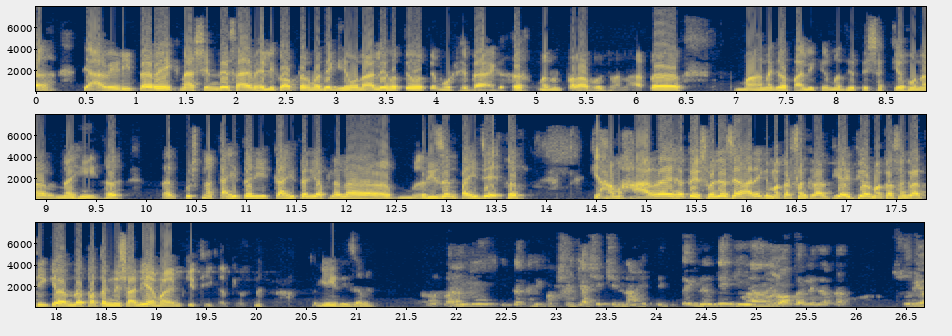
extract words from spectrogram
त्यावेळी तर एकनाथ शिंदे साहेब हेलिकॉप्टरमध्ये घेऊन आले होते होते मोठे बॅग म्हणून पराभव झाला तर महानगरपालिकेमध्ये ते शक्य होणार नाही ह तर कुछ ना काहीतरी काहीतरी आपल्याला रिझन पाहिजे हं. कि हम हार रहे हैं तो इस वजह से हारे कि मकर संक्रांति आई थी और मकर संक्रांति के अंदर पतंग निशानी एमआईएम की थी करके यही है अं, परंतु इतर काही पक्षांची अशी चिन्ह आहेत ते दैनंदिन जीवनामध्ये वापरले जातात. सूर्य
